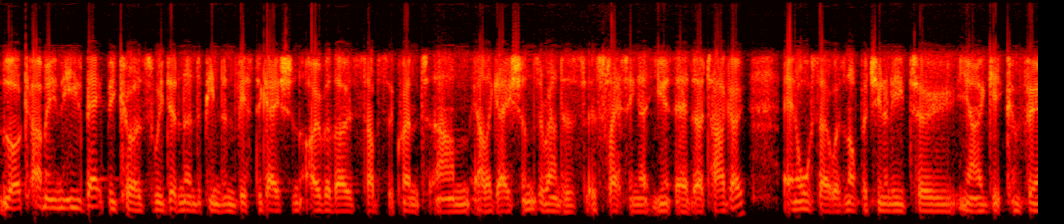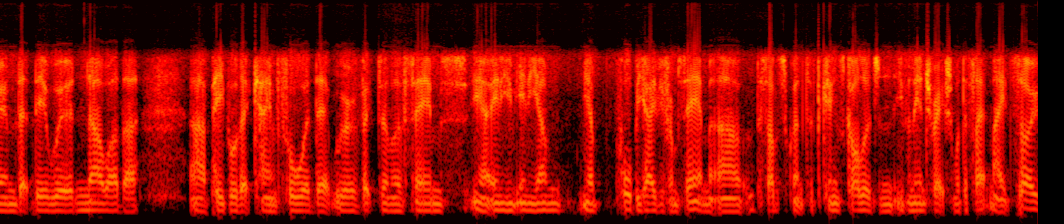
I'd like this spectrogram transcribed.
Look, I mean, he's back because we did an independent investigation over those subsequent um, allegations around his, his at, at Otago, and also it was an opportunity to, you know, get confirmed that there were no other uh, people that came forward that were a victim of Sam's, you know, any any um, you know, poor behaviour from Sam, uh, subsequent to King's College and even the interaction with the flatmate. So,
